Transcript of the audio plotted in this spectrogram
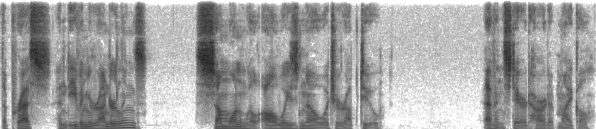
the press, and even your underlings, someone will always know what you're up to. Evan stared hard at Michael.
